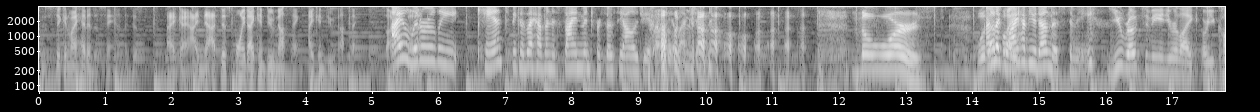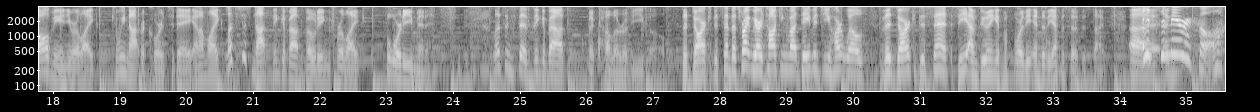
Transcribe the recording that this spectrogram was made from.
I'm sticking my head in the sand and just. I, can- I, at this point, I can do nothing. I can do nothing. So I gonna- literally can't because I have an assignment for sociology about the oh, election. the worst. Well, I'm like, why why have you done this to me? you wrote to me and you were like, or you called me and you were like, can we not record today? And I'm like, let's just not think about voting for like 40 minutes. let's instead think about the color of evil. The Dark Descent. That's right. We are talking about David G. Hartwell's The Dark Descent. See, I'm doing it before the end of the episode this time. Uh, It's a and- miracle.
